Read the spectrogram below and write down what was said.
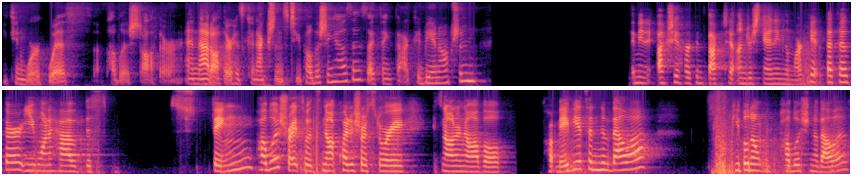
you can work with a published author, and that author has connections to publishing houses. I think that could be an option. I mean, it actually harkens back to understanding the market that's out there. You want to have this thing published, right? So it's not quite a short story, it's not a novel. Maybe it's a novella. People don't publish novellas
